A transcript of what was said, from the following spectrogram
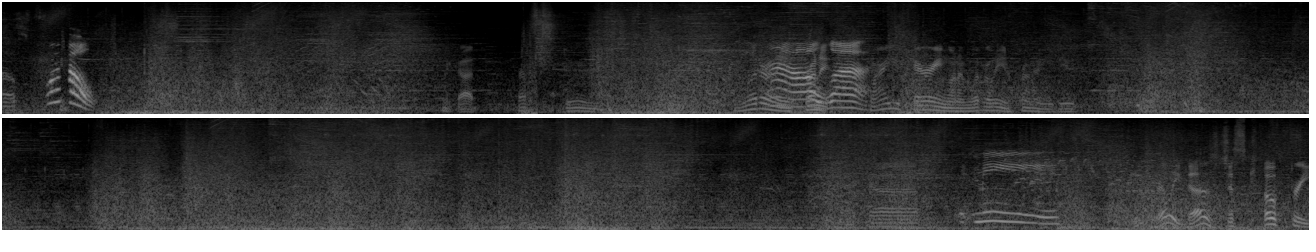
Oh. Wow! Oh my god. That's doing. I'm literally in front of uh. Why are you parrying when I'm literally in front of you, dude? Back up. It's me! It really just go for you.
